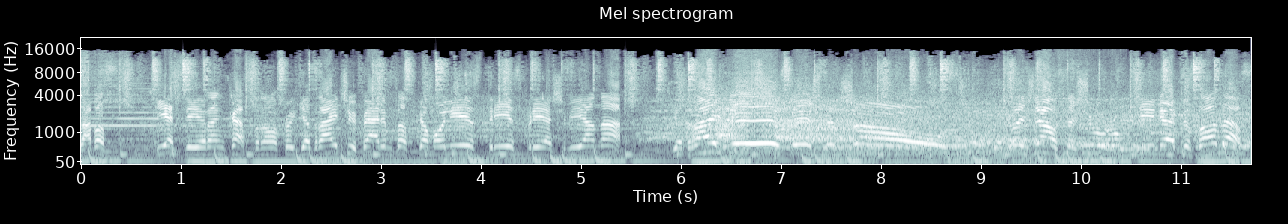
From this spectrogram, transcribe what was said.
Žabas tiesiai į rankas Rokui Gedraičiui, perimtas kamolys, 3 prieš 1. Gedraitis iš viršaus. Gražiausias šių rungtynių epizodas.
